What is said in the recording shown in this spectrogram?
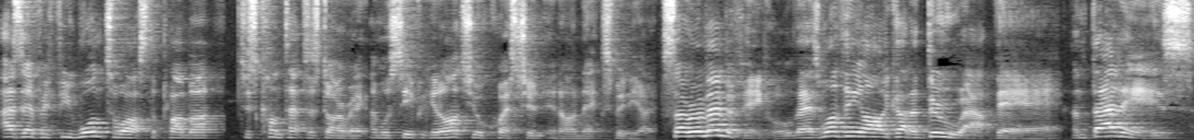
As ever, if you want to ask the plumber, just contact us direct and we'll see if we can answer your question in our next video. So remember people, there's one thing I gotta do out there, and that is...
